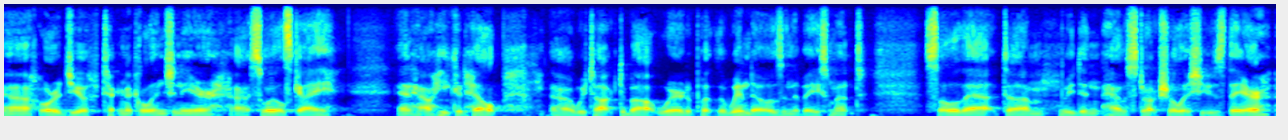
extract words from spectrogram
uh, or a geotechnical engineer, uh, soils guy, and how he could help. Uh, we talked about where to put the windows in the basement so that um, we didn't have structural issues there.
